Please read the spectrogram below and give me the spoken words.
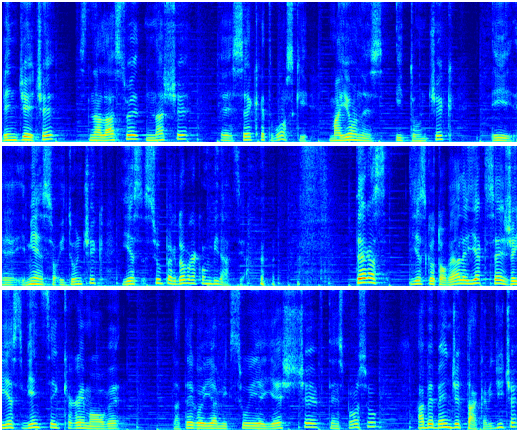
będziecie znalazły nasze e, sekret włoski. Majonez i tuńczyk, i e, mięso i tuńczyk jest super dobra kombinacja. Teraz jest gotowe, ale ja chcę, że jest więcej kremowe, dlatego ja miksuję jeszcze w ten sposób, aby będzie taka, widzicie?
